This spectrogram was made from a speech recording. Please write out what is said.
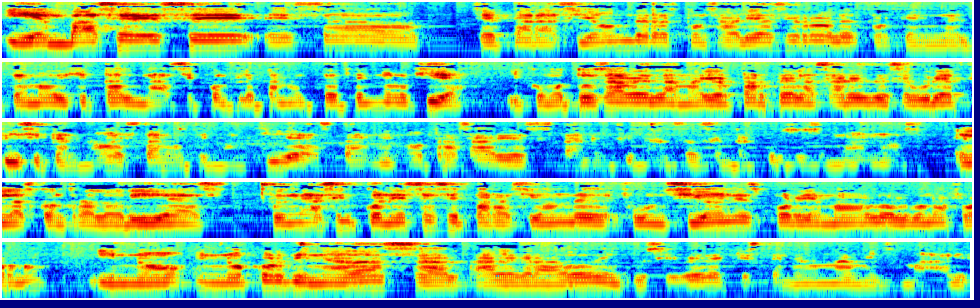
Y en base a ese, esa separación de responsabilidades y roles, porque en el tema digital nace completamente de tecnología y como tú sabes, la mayor parte de las áreas de seguridad física no están en tecnología, están en otras áreas, están en finanzas, en recursos humanos, en las contralorías, pues nacen con esa separación de funciones, por llamarlo de alguna forma, y no, no coordinadas al, al grado de inclusive de que estén en una misma área.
